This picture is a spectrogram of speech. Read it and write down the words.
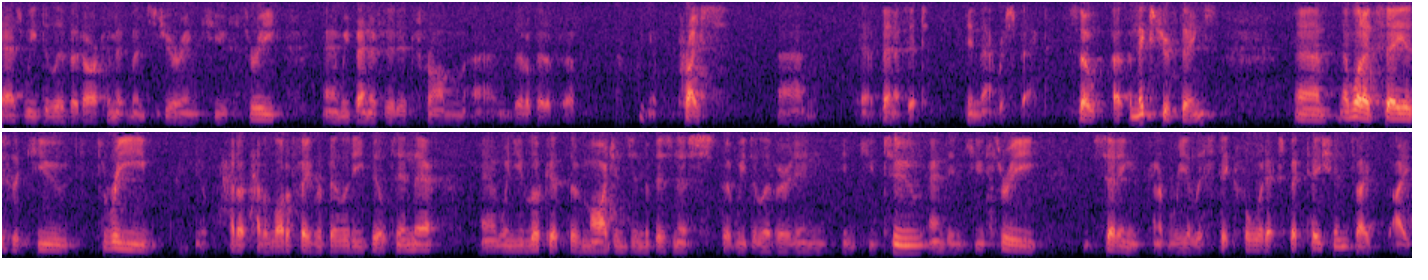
as we delivered our commitments during Q3, and we benefited from a little bit of, know, price um, benefit in that respect. So a mixture of things. Um what I'd say is that Q3, you had a lot of favorability built in there. And when you look at the margins in the business that we delivered in Q2 and in Q3, setting kind of realistic forward expectations, I'd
